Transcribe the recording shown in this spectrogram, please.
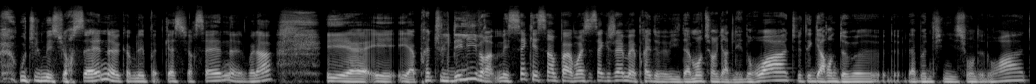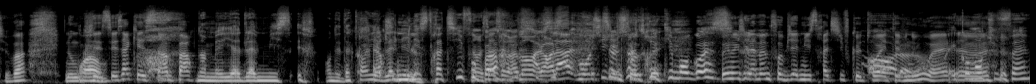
Ou tu le mets sur scène, euh, comme les podcasts sur scène. euh, Voilà. Et, euh, et, et après, tu le délivres. Mais c'est ça qui est sympa. Moi, c'est ça que j'aime. Après, de- évidemment, tu regardes les droits, tu es garante de, de la bonne finition de droit, tu vois. Donc, Wow. c'est- ça qui est sympa. Non, mais il y a de l'administratif. On est d'accord, il y a de l'administratif ou Non, pas ça, vraiment. Alors là, moi aussi, j'ai le seul truc qui m'angoisse. Oui, oui, j'ai la même phobie administrative que toi Oh et tes là venu. là. Ouais. Et Euh, comment tu fais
